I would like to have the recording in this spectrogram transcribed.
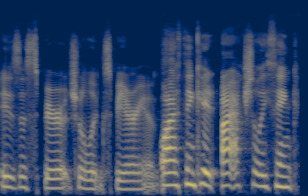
is a spiritual experience. I think it. I actually think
